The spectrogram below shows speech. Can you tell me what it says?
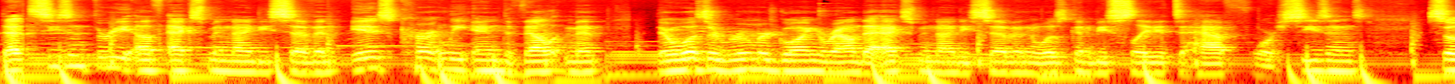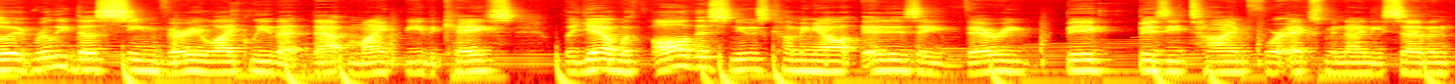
that season 3 of X-Men 97 is currently in development. There was a rumor going around that X-Men 97 was going to be slated to have four seasons. So it really does seem very likely that that might be the case. But yeah, with all this news coming out, it is a very big, busy time for X-Men 97.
